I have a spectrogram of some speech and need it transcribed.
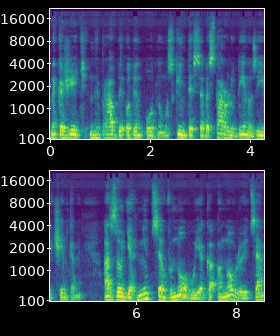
Не кажіть неправди один одному, скиньте з себе стару людину з її вчинками, а зодягніться в нову, яка оновлюється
